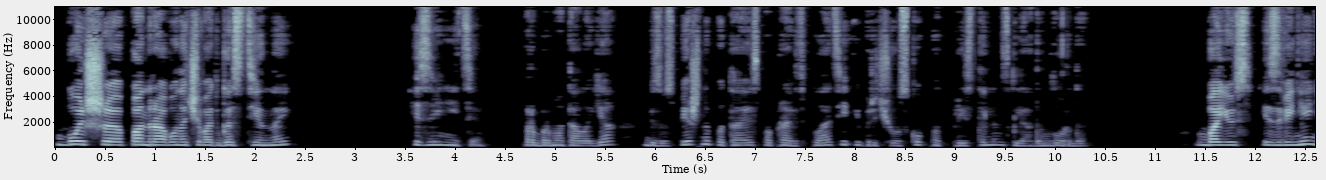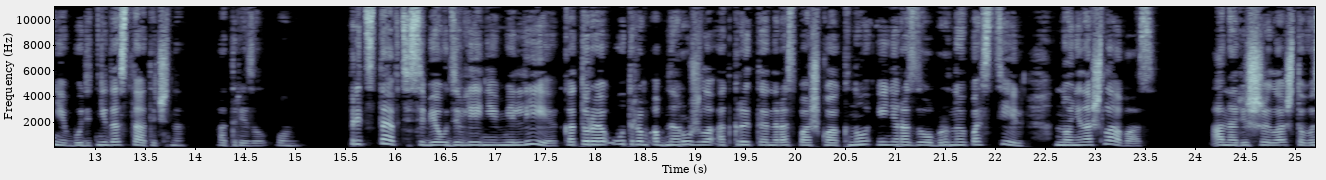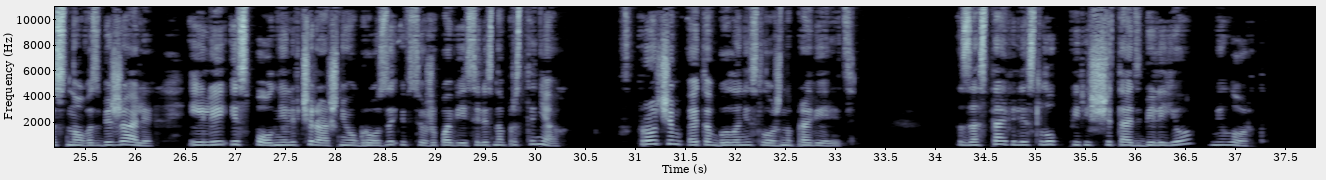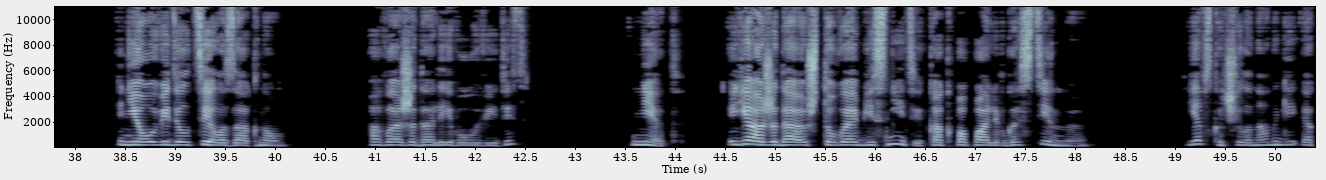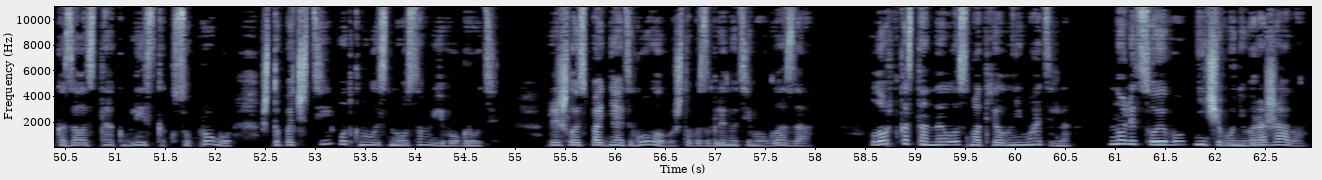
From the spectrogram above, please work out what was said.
Больше по нраву ночевать в гостиной?» «Извините», — пробормотала я, безуспешно пытаясь поправить платье и прическу под пристальным взглядом лорда. «Боюсь, извинений будет недостаточно», — отрезал он. «Представьте себе удивление Мелии, которая утром обнаружила открытое нараспашку окно и неразобранную постель, но не нашла вас. Она решила, что вы снова сбежали или исполнили вчерашнюю угрозы и все же повесились на простынях. Впрочем, это было несложно проверить. Заставили слуг пересчитать белье, милорд. Не увидел тело за окном. А вы ожидали его увидеть? Нет. Я ожидаю, что вы объясните, как попали в гостиную. Я вскочила на ноги и оказалась так близко к супругу, что почти уткнулась носом в его грудь. Пришлось поднять голову, чтобы заглянуть ему в глаза. Лорд Кастанелло смотрел внимательно, но лицо его ничего не выражало.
